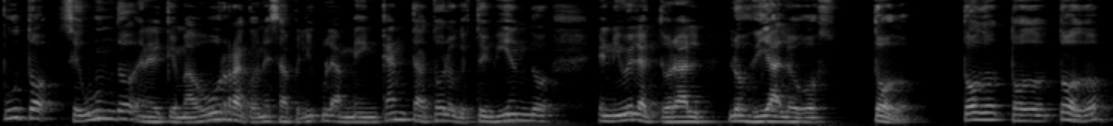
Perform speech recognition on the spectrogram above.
puto segundo en el que me aburra con esa película. Me encanta todo lo que estoy viendo, el nivel actoral, los diálogos, todo. Todo, todo, todo.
